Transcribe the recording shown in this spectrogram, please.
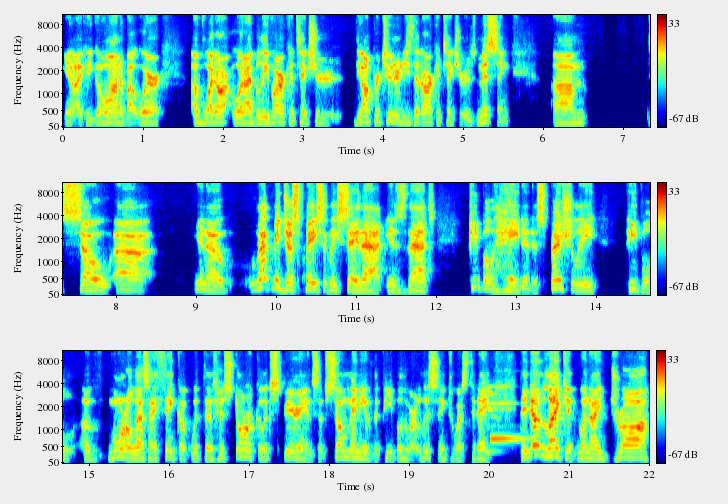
you know, I could go on about where of what ar- what I believe architecture, the opportunities that architecture is missing. Um, so uh, you know, let me just basically say that is that people hate it, especially people of more or less, I think, with the historical experience of so many of the people who are listening to us today. They don't like it when I draw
